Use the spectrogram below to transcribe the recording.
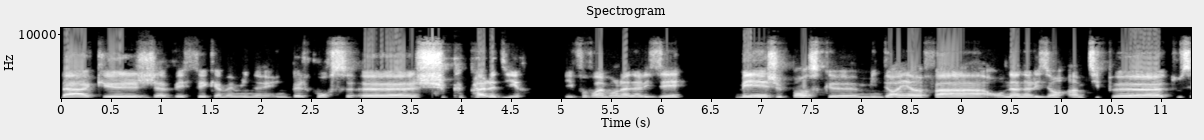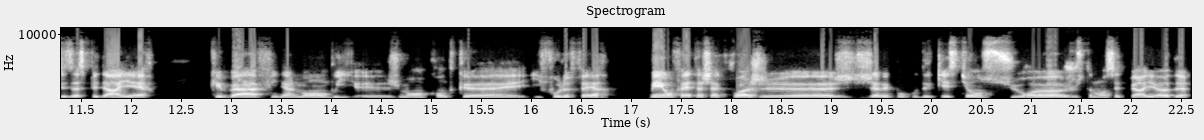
Bah, que j'avais fait quand même une, une belle course. Euh, je peux pas le dire, il faut vraiment l'analyser. Mais je pense que mine de rien, en analysant un petit peu euh, tous ces aspects derrière, que bah finalement, oui, euh, je me rends compte que euh, il faut le faire. Mais en fait, à chaque fois, j'avais beaucoup de questions sur justement cette période,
